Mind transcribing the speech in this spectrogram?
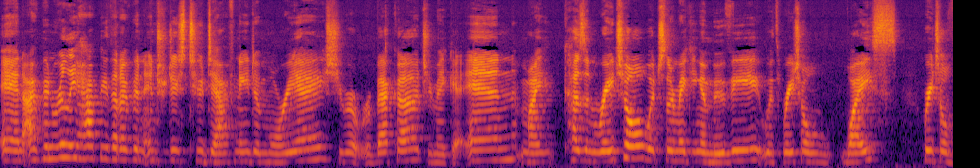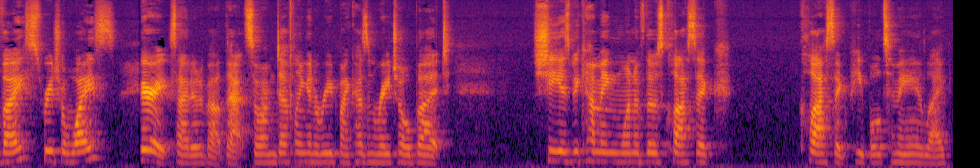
And I've been really happy that I've been introduced to Daphne du Maurier. She wrote Rebecca, Jamaica Inn, my cousin Rachel, which they're making a movie with Rachel Weisz, Rachel Weisz, Rachel Weisz. Very excited about that. So I'm definitely going to read my cousin Rachel, but she is becoming one of those classic, classic people to me, like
